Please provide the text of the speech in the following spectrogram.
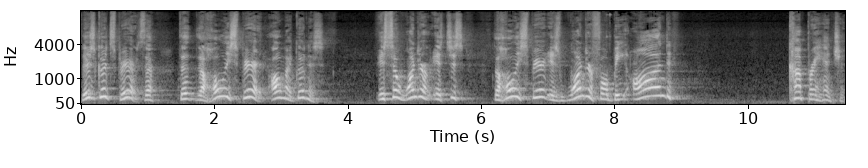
There's good spirits. The, the, the Holy Spirit, oh my goodness, is so wonderful. It's just, the Holy Spirit is wonderful beyond comprehension.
